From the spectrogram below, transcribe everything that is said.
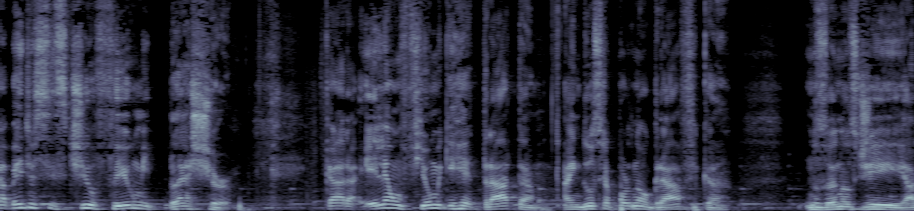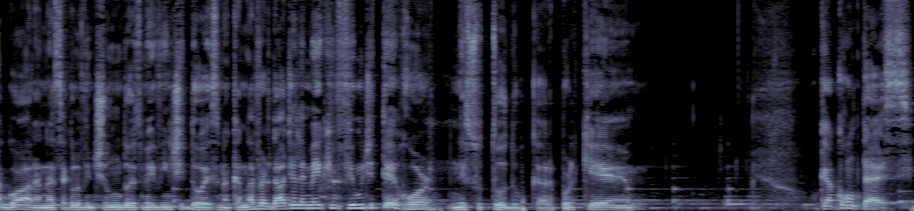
Acabei de assistir o filme Pleasure. Cara, ele é um filme que retrata a indústria pornográfica nos anos de agora, né, século 21, 2022, né? Na verdade, ele é meio que um filme de terror nisso tudo, cara, porque o que acontece?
